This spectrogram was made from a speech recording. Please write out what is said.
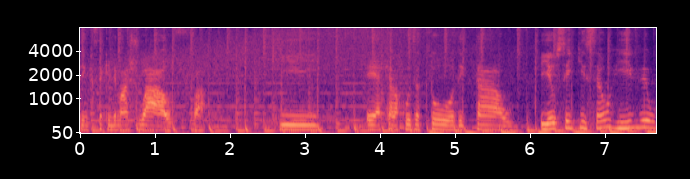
tem que ser aquele macho alfa, que é aquela coisa toda e tal. E eu sei que isso é horrível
